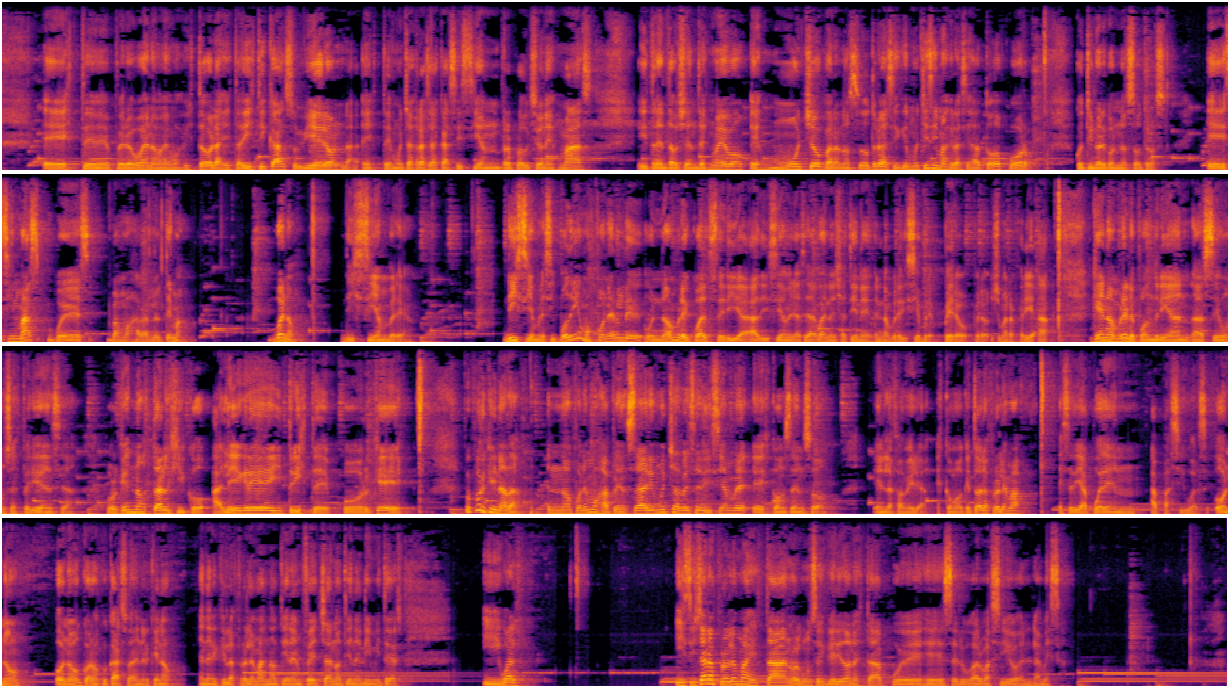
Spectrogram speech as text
este, pero bueno, hemos visto las estadísticas, subieron. Este, muchas gracias, casi 100 reproducciones más y 30 oyentes nuevos. Es mucho para nosotros, así que muchísimas gracias a todos por continuar con nosotros. Eh, sin más, pues vamos a darle el tema. Bueno, diciembre. Diciembre, si podríamos ponerle un nombre, ¿cuál sería a diciembre? O sea, bueno, ya tiene el nombre diciembre, pero, pero yo me refería a ¿qué nombre le pondrían según su experiencia? Porque es nostálgico, alegre y triste. ¿Por qué? Pues porque nada, nos ponemos a pensar y muchas veces diciembre es consenso en la familia. Es como que todos los problemas ese día pueden apaciguarse. O no, o no, conozco casos en el que no, en el que los problemas no tienen fecha, no tienen límites. igual. Y si ya los problemas están o algún ser querido no está, pues es ese lugar vacío en la mesa.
